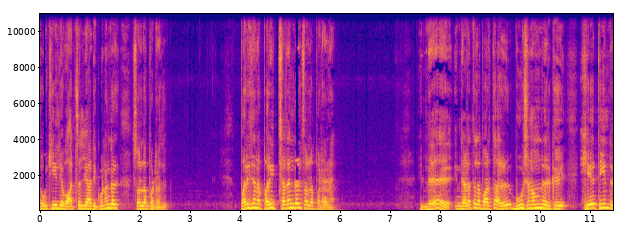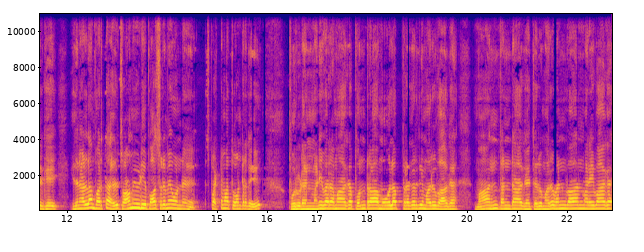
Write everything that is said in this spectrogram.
சௌச்சீல்ய வாத்சல்யாதி குணங்கள் சொல்லப்படுறது. பரிஜன பரிச்சதங்கள் சொல்லப்படுறன. இந்த இந்த இடத்துல பார்த்தால் பூஷணம்னு இருக்குது ஹேத்தின்னு இருக்குது இதனாலலாம் பார்த்தால் சுவாமியுடைய பாசுரமே ஒன்று ஸ்பஷ்டமாக தோன்றது. புருடன் மணிவரமாக பொன்றா மூலப் பிரகிருதி மறுவாக மான் தண்டாக திருமருவன்வான் மறைவாக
